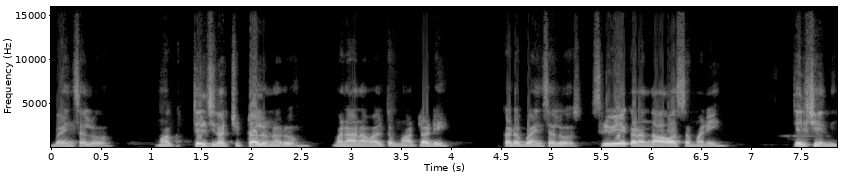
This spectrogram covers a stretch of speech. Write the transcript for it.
బైన్సలో మాకు తెలిసిన చుట్టాలు ఉన్నారు. మా నాన్న వాళ్ళతో మాట్లాడి ఇక్కడ బైన్సలో శ్రీ వివేకానంద ఆవాసం అని తెలిసింది.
